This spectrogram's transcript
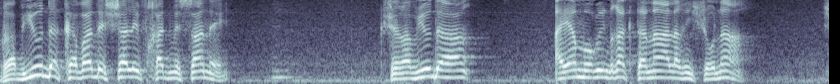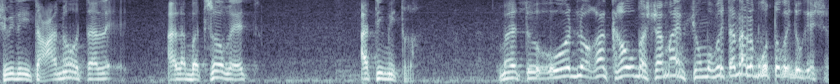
רב יהודה קבע דשלף חד מסנה, כשרב יהודה היה מוריד רק את הנעל הראשונה בשביל להתענות על, על הבצורת, אטימיטרא. זאת אומרת, הוא עוד לא, רק ראו בשמיים שהוא מוריד את הנעל, אמרו תורידו גשם.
